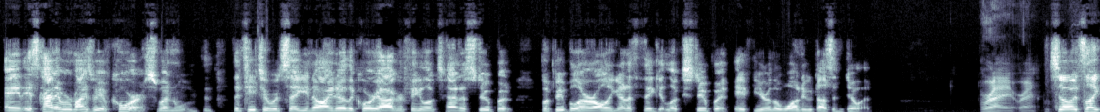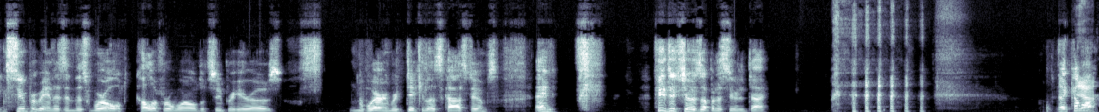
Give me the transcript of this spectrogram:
And it's kind of reminds me of chorus when the teacher would say, you know, I know the choreography looks kind of stupid, but people are only going to think it looks stupid if you're the one who doesn't do it. Right, right. So it's like Superman is in this world, colorful world of superheroes wearing ridiculous costumes. And he just shows up in a suit and tie. Like, come Yeah. on.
